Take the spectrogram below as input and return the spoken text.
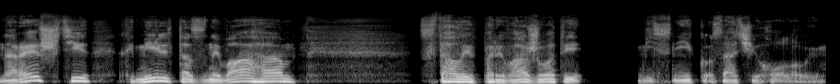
Нарешті хміль та зневага стали переважувати міцні козачі голови.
